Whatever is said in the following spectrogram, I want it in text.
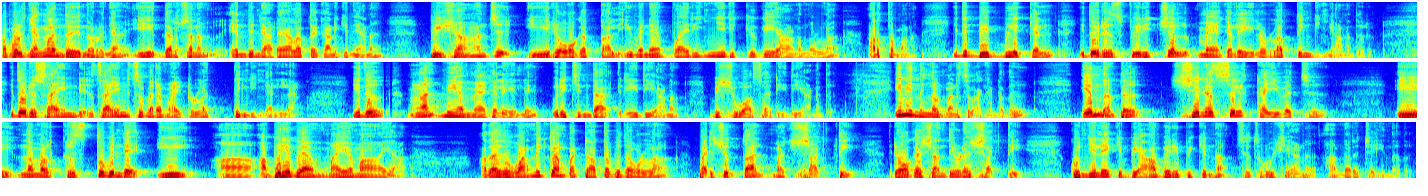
അപ്പോൾ ഞങ്ങൾ എന്ത് ചെയ്യുന്നു പറഞ്ഞാൽ ഈ ദർശനം എന്തിന്റെ അടയാളത്തെ കാണിക്കുന്നതാണ് പിശാജ് ഈ രോഗത്താൽ ഇവനെ വരിഞ്ഞിരിക്കുകയാണെന്നുള്ള അർത്ഥമാണ്. ഇത് ബിബ്ലിക്കൽ ഇതൊരു സ്പിരിച്വൽ മേഖലയിലുള്ള തിങ്കിങ് ആണിതൊരു. ഇതൊരു സയൻ സയൻസ് പരമായിട്ടുള്ള തിങ്കിങ് അല്ല. ഇത് ആത്മീയ മേഖലയിലെ ഒരു ചിന്താ രീതിയാണ് വിശ്വാസ രീതിയാണിത്. ഇനി നിങ്ങൾ മനസ്സിലാക്കേണ്ടത് എന്നിട്ട് ശിരസിൽ കൈവച്ച് ഈ നമ്മൾ ക്രിസ്തുവിന്റെ ഈ അപരിമയമായ അതായത് വർണിക്കാൻ പറ്റാത്ത വിധമുള്ള പരിശുദ്ധാത്മ ശക്തി രോഗശാന്തിയുടെ ശക്തി കുഞ്ഞിലേക്ക് വ്യാപരിപ്പിക്കുന്ന ശുശ്രൂഷയാണ് അന്നേരം ചെയ്യുന്നത്.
